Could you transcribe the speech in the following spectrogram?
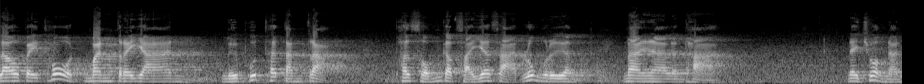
เราไปโทษมันตรยานหรือพุทธตันตระผสมกับไสยศาสตร์รุ่งเรืองนายนาลันทา ในช่วงนั้น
